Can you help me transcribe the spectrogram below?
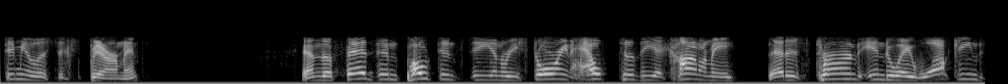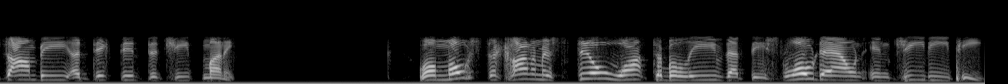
stimulus experiment and the Fed's impotency in restoring health to the economy that is turned into a walking zombie addicted to cheap money. Well, most economists still want to believe that the slowdown in GDP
